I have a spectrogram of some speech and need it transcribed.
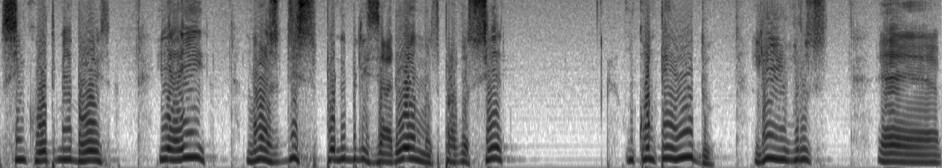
5862 e aí nós disponibilizaremos para você um conteúdo, livros, é,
